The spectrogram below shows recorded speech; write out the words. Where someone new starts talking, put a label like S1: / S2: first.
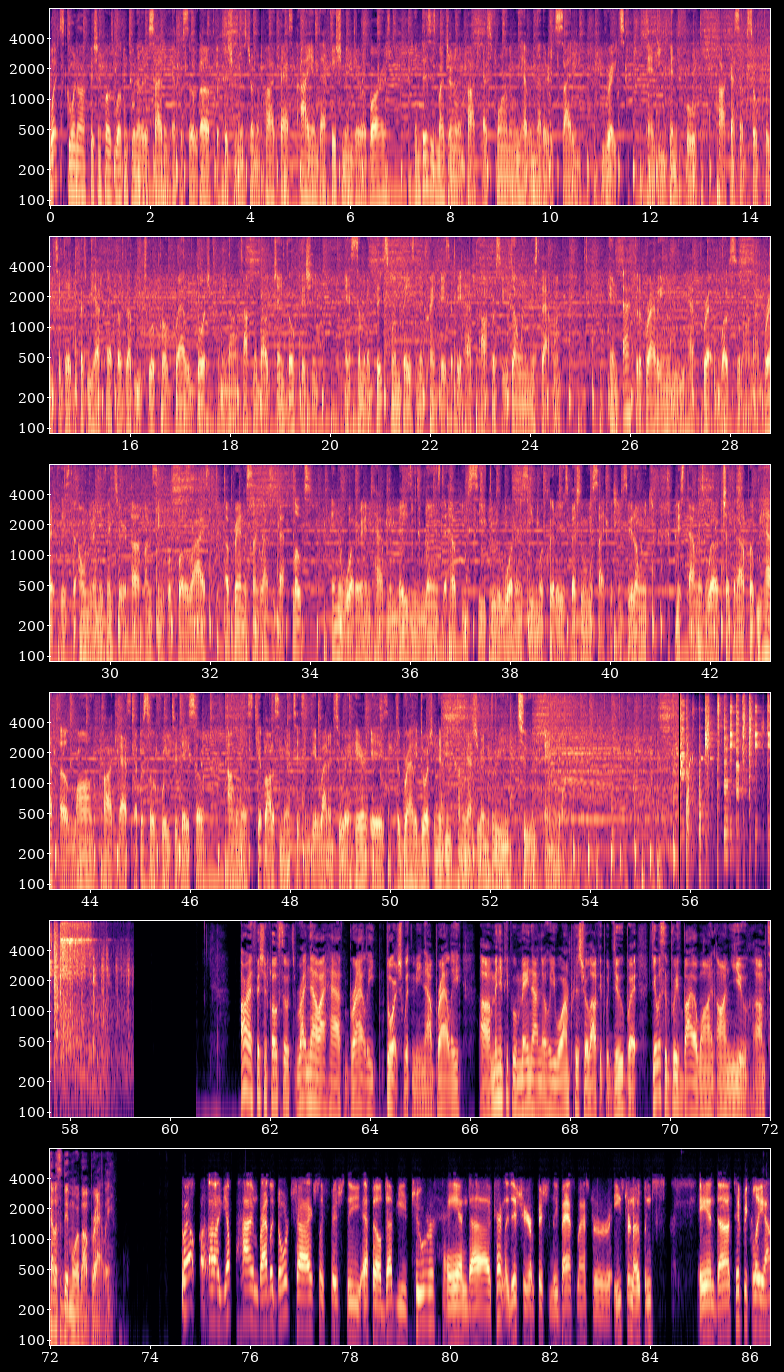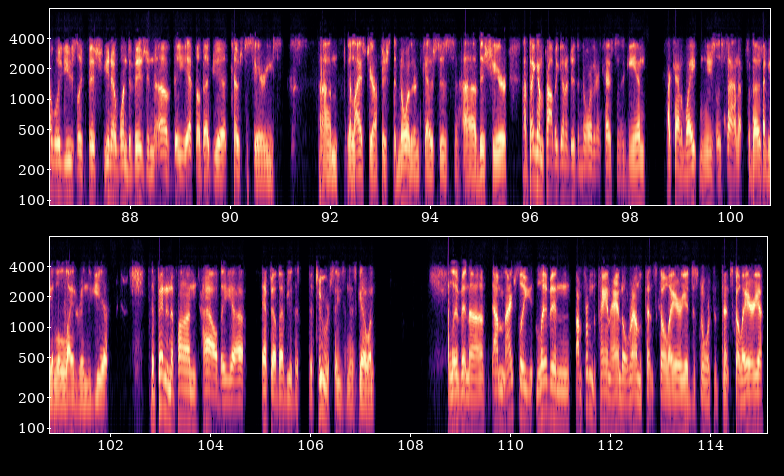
S1: What's going on, fishing folks? Welcome to another exciting episode of the Fisherman's Journal podcast. I am that fisherman, Daryl Bars, and this is my journal and podcast forum, and we have another exciting, great, and eventful podcast episode for you today because we have FLW Tour Pro Bradley Dortch coming on talking about Jenko fishing and some of the big swim baits and the crankbaits that they have to offer, so you don't want to miss that one. And after the Bradley interview, we have Brett Wetzel on. Now, Brett is the owner and inventor of Unsinkable Polarize, a brand of sunglasses that floats in the water and have an amazing lens to help you see through the water and see more clearly, especially when you're sight fishing. So you don't want to miss that one as well. Check it out. But we have a long podcast episode for you today, so I'm going to skip all the semantics and get right into it. Here is the Bradley Dortch interview coming at you in three, two, and one. All right, fishing folks. So right now I have Bradley Dortch with me. Now, Bradley, uh, many people may not know who you are. I'm pretty sure a lot of people do, but give us a brief bio on, on you. Um, tell us a bit more about Bradley.
S2: Well, uh, yep. Hi, I'm Bradley Dortch. I actually fish the FLW Tour, and uh, currently this year I'm fishing the Bassmaster Eastern Opens. And uh, typically, I will usually fish, you know, one division of the FLW Costa Series. Um, you know, last year I fished the northern Costas. Uh, this year, I think I'm probably going to do the northern Costas again. I kind of wait and usually sign up for those maybe a little later in the year, depending upon how the uh, FLW the, the tour season is going. I live in uh I'm actually living I'm from the panhandle around the Pensacola area, just north of the Pensacola area.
